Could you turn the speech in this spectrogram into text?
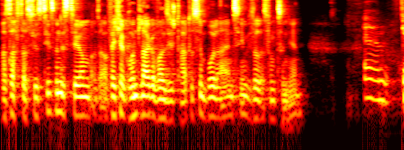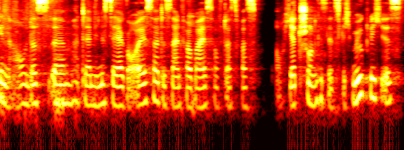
Was sagt das Justizministerium? Also auf welcher Grundlage wollen Sie Statussymbole einziehen? Wie soll das funktionieren? Ähm, genau, das ähm, hat der Minister ja geäußert. Das ist ein Verweis auf das, was auch jetzt schon gesetzlich möglich ist.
